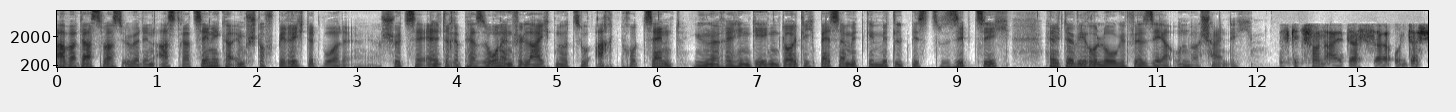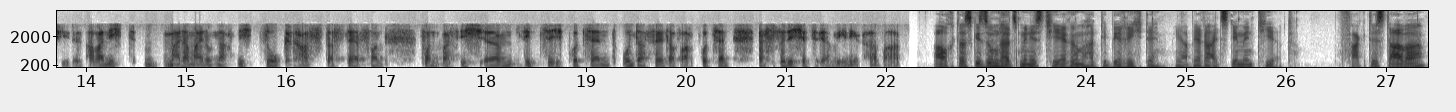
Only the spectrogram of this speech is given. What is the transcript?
Aber das, was über den AstraZeneca-Impfstoff berichtet wurde, schütze ältere Personen vielleicht nur zu 8 Prozent, jüngere hingegen deutlich besser mit gemittelt bis zu 70, hält der Virologe für sehr unwahrscheinlich. Es gibt schon Altersunterschiede, aber nicht, meiner Meinung nach nicht so krass, dass der von, von was ich, 70 ähm, Prozent runterfällt auf 8 Prozent. Das würde ich jetzt eher weniger erwarten. Auch das Gesundheitsministerium hat die Berichte ja bereits dementiert. Fakt ist aber,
